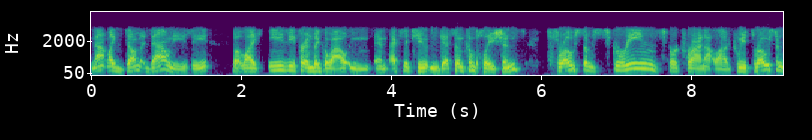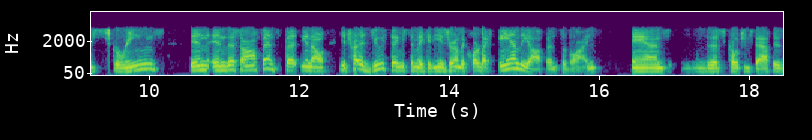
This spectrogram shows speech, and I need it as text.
not like dumb it down easy, but like easy for him to go out and, and execute and get some completions, throw some screens for crying out loud. Can we throw some screens in in this offense? But you know, you try to do things to make it easier on the quarterback and the offensive line and this coaching staff is,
